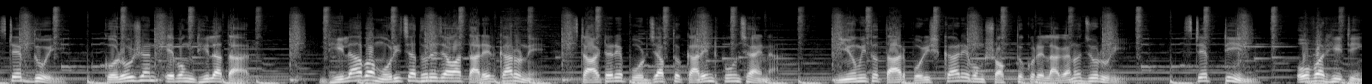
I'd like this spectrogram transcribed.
স্টেপ দুই কোরোশন এবং ঢিলা তার। ঢিলা বা মরিচা ধরে যাওয়া তারের কারণে স্টার্টারে পর্যাপ্ত কারেন্ট পৌঁছায় না। নিয়মিত তার পরিষ্কার এবং শক্ত করে লাগানো জরুরি। স্টেপ তিন ওভারহিটিং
